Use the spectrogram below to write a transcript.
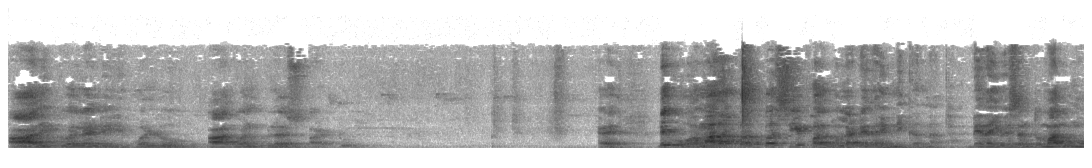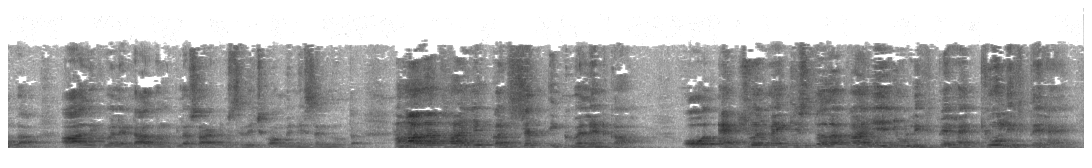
R equivalent is equal to R one plus R two है? देखो, हमारा पर्पस ये फार्मूला डेराइव नहीं करना था। डेराइवेशन तो मालूम होगा। R equivalent R one plus R two series combination में होता। हमारा था ये कंसेप्ट इक्वेलेंट का। और एक्चुअल में किस तरह का ये जो लिखते हैं, क्यों लिखते हैं,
